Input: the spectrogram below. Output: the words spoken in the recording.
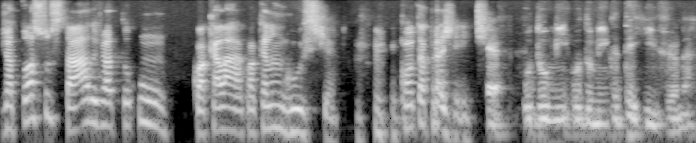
já tô assustado, já tô com, com aquela com aquela angústia. Conta pra gente. É, o domingo, o domingo é terrível, né?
